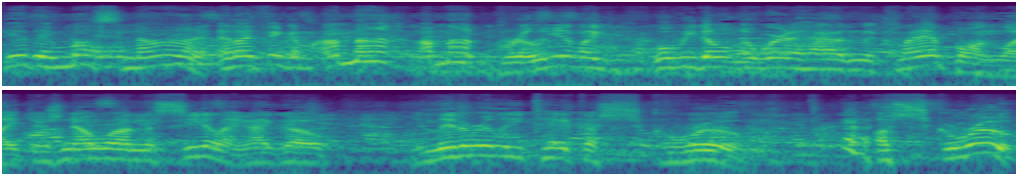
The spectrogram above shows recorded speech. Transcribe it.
Yeah, they must not. And I think I'm, I'm not. I'm not brilliant. Like, well, we don't know where to have the clamp-on light. There's nowhere on the ceiling. I go, literally take a screw, a screw,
